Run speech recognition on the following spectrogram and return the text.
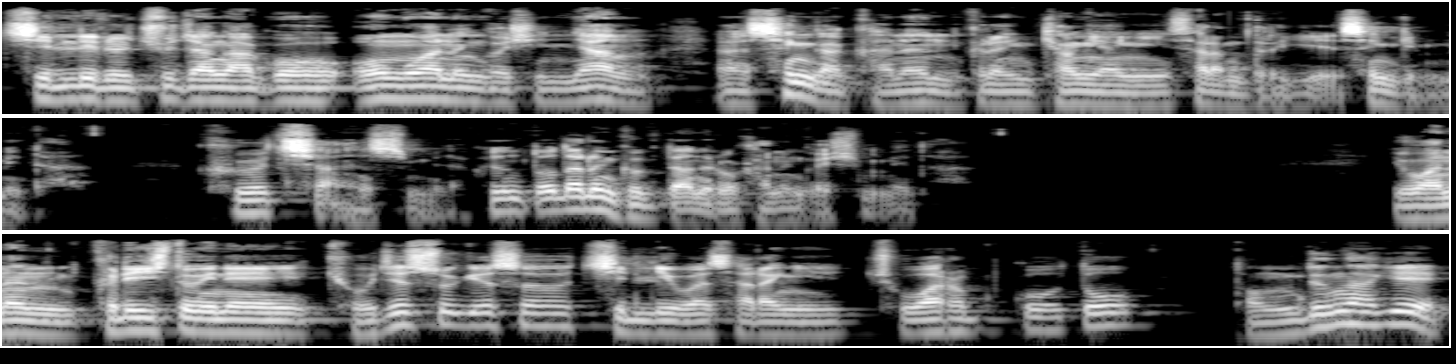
진리를 주장하고 옹호하는 것인 양 생각하는 그런 경향이 사람들에게 생깁니다. 그렇지 않습니다. 그건 또 다른 극단으로 가는 것입니다. 요한은 그리스도인의 교제 속에서 진리와 사랑이 조화롭고 또 동등하게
